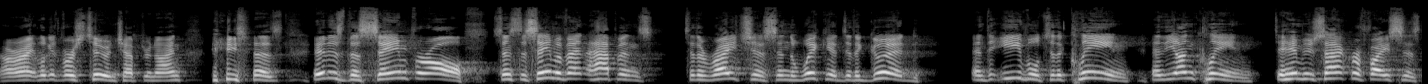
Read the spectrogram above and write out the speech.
All right, look at verse 2 in chapter 9. He says, It is the same for all, since the same event happens to the righteous and the wicked, to the good and the evil, to the clean and the unclean, to him who sacrifices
